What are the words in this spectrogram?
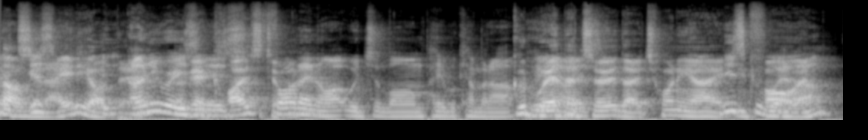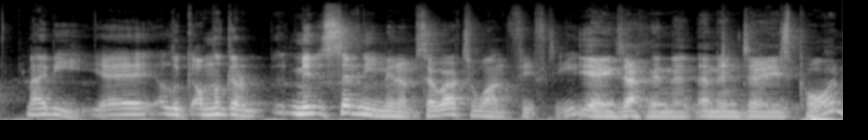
minutes. they'll get Just- 80 odd the there. only They'll reason get is close to Friday it. night with Geelong, people coming up. Good who weather knows? too, though. Twenty-eight. It is and good fine. weather. Maybe, yeah. Look, I'm not going to. 70 minimum, so we're up to 150. Yeah, exactly. And then, and then D's Port.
